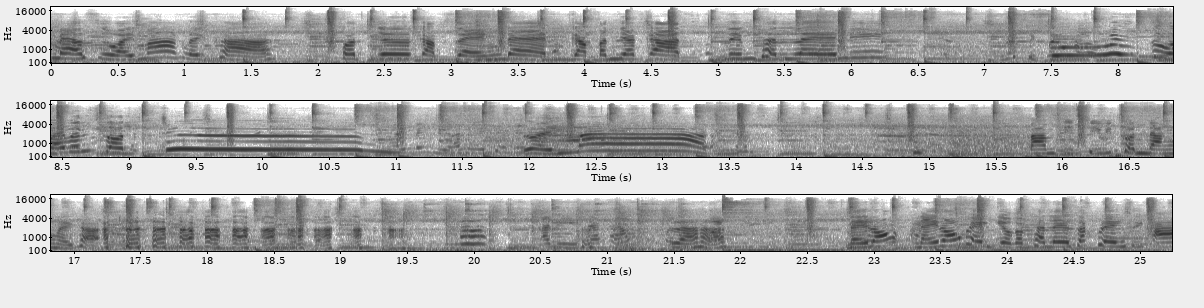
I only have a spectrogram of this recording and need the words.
พี่แมวสวยมากเลยค่ะ พอเจอกับแสงแดดกับบรรยากาศริมทะเลนี่รู้สึกสวยสวยมันสดชื่นไม่เหลือเลยใช่ไหมสวยมาก ตามติดชีวิตคนดังหน่อยค่ะ อดีตนะคะเหรอคะไหนร้องไหนร้องเพลงเกี่ยวกับทะเลสักเพลงสิคะ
